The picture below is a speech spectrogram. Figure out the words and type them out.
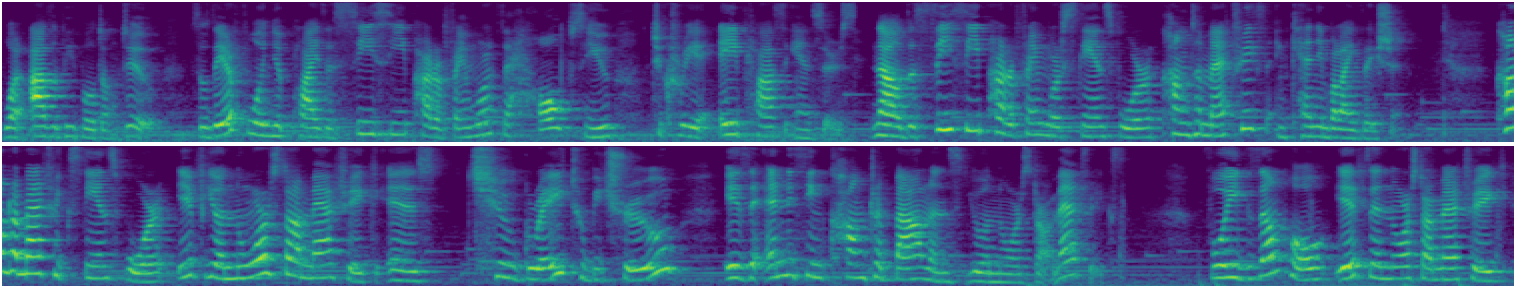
what other people don't do. So therefore, you apply the CC pattern framework that helps you to create A plus answers. Now, the CC pattern framework stands for counter metrics and cannibalization. Counter metric stands for if your North Star metric is too great to be true, is anything counterbalance your North Star metrics? For example, if the North Star metric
